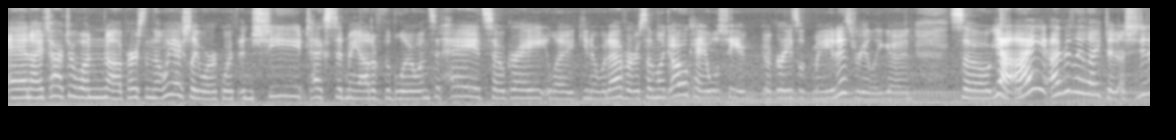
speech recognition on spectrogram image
And i talked to one uh, person that we actually work with and she texted me out of the blue and said hey it's so great like you know whatever. So i'm like oh, okay well she agrees with me. It is really good. So yeah i i really liked it. She did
